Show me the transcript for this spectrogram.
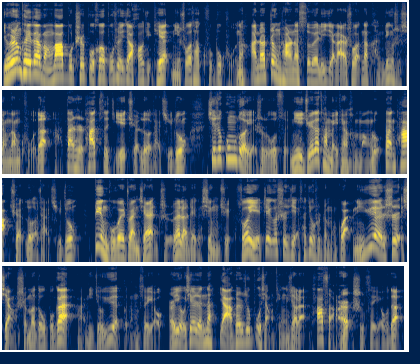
有人可以在网吧不吃不喝不睡觉好几天，你说他苦不苦呢？按照正常人的思维理解来说，那肯定是相当苦的啊！但是他自己却乐在其中。其实工作也是如此，你觉得他每天很忙碌，但他却乐在其中，并不为赚钱，只为了这个兴趣。所以这个世界它就是这么怪，你越是想什么都不干啊，你就越不能自由。而有些人呢，压根儿就不想停下来，他反而是自由的。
